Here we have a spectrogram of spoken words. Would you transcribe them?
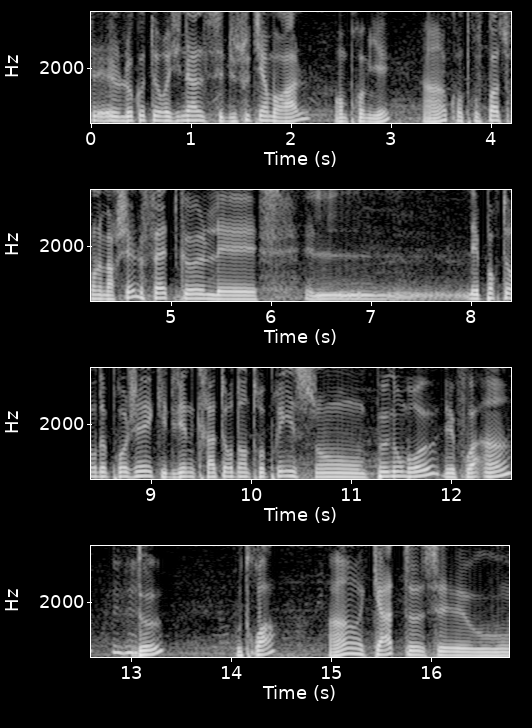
le côté original, c'est du soutien moral en premier. hein, qu'on ne trouve pas sur le marché, le fait que les, les porteurs de projets qui deviennent créateurs d'entreprises sont peu nombreux, des fois un, Mhm. deux ou trois. Hein, quatre, c'est ou-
